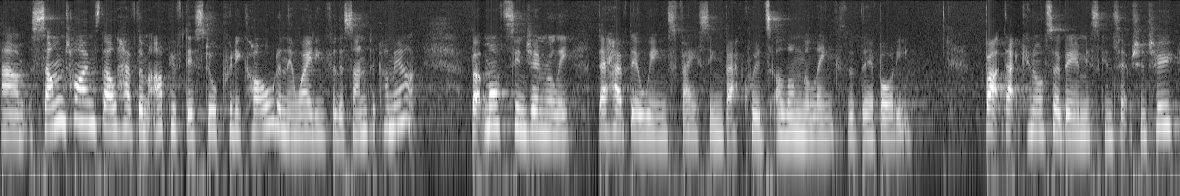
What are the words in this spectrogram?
Um, sometimes they'll have them up if they're still pretty cold and they're waiting for the sun to come out. But moths in generally, they have their wings facing backwards along the length of their body. But that can also be a misconception too,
